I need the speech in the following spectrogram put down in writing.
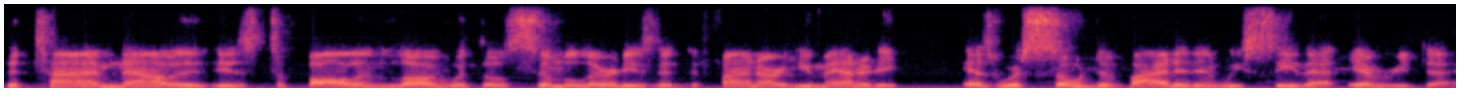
the time now is to fall in love with those similarities that define our humanity as we're so divided and we see that every day.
